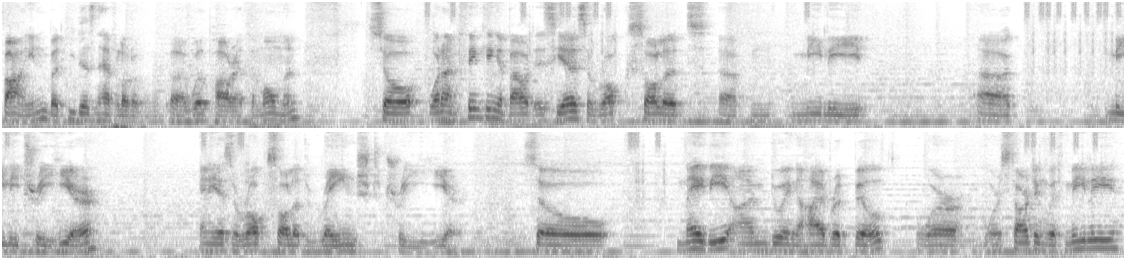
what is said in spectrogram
fine, but he doesn't have a lot of uh, willpower at the moment. So what I'm thinking about is he has a rock solid uh, melee uh, melee tree here, and he has a rock solid ranged tree here. So maybe I'm doing a hybrid build where we're starting with melee.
